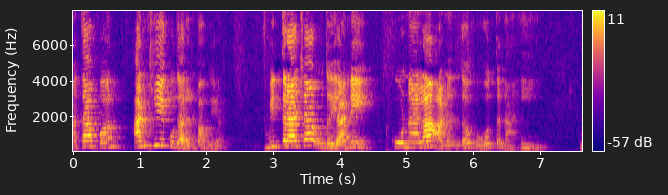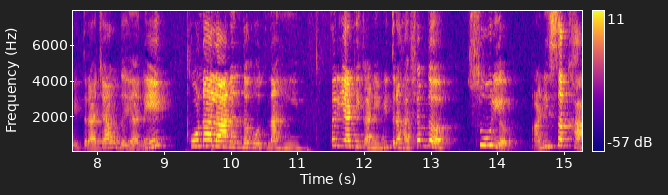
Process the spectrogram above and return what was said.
आता आपण आणखी एक उदाहरण पाहूया. मित्राच्या उदयाने कोणाला आनंद होत नाही? मित्राच्या उदयाने कोणाला आनंद होत नाही? तर या ठिकाणी मित्र हा शब्द सूर्य आणि सखा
